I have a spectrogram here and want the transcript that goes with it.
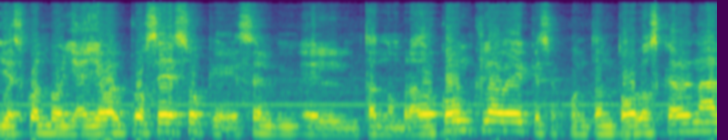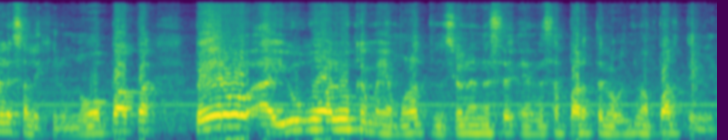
Y es cuando ya lleva el proceso, que es el, el tan nombrado cónclave, que se juntan todos los cardenales a elegir un nuevo papa. Pero ahí hubo algo que me llamó la atención en, ese, en esa parte, en la última parte, güey.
